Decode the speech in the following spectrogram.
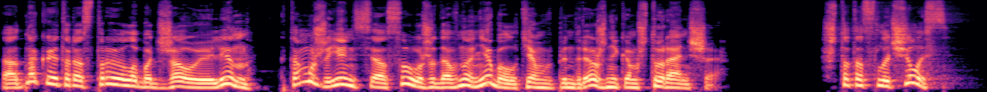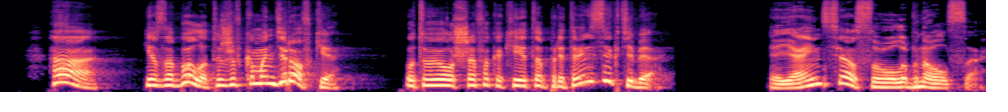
однако это расстроило бы Джао и Лин, к тому же Янь Сиасу уже давно не был тем выпендрёжником, что раньше. Что-то случилось? А, я забыла, ты же в командировке. У твоего шефа какие-то претензии к тебе? Янь Сиасу улыбнулся.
